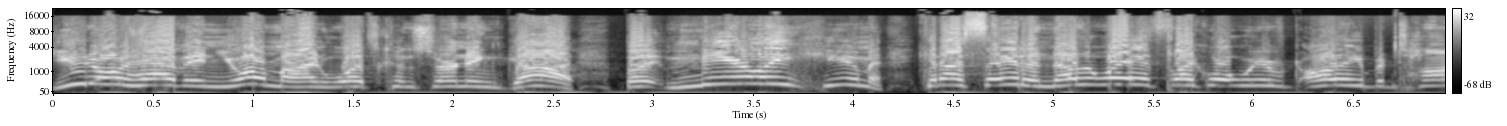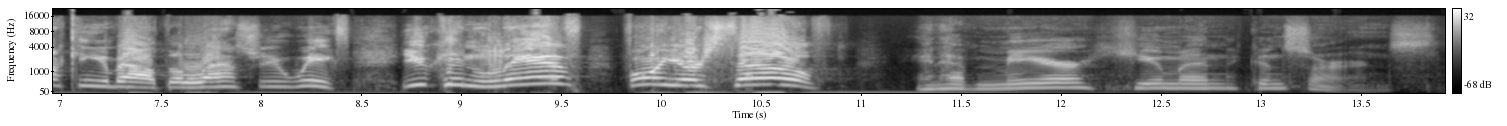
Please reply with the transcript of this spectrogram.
You don't have in your mind what's concerning God, but merely human. Can I say it another way? It's like what we've already been talking about the last few weeks. You can live for yourself and have mere human concerns.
